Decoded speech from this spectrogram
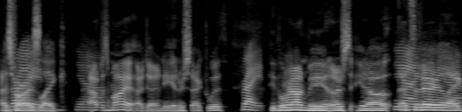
As far as like yeah how does my identity intersect with right people around me and understand, you know, Yeah, that's a very yeah. like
